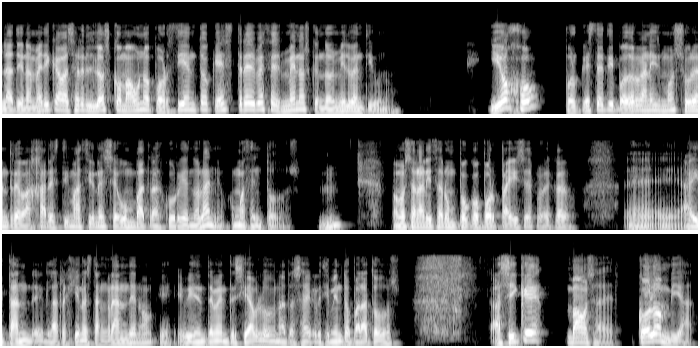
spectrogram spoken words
Latinoamérica va a ser del 2,1%, que es tres veces menos que en 2021. Y ojo, porque este tipo de organismos suelen rebajar estimaciones según va transcurriendo el año, como hacen todos. Vamos a analizar un poco por países, porque claro, eh, hay tan, la región es tan grande, ¿no? que evidentemente si hablo de una tasa de crecimiento para todos. Así que vamos a ver. Colombia.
